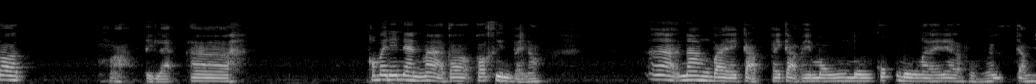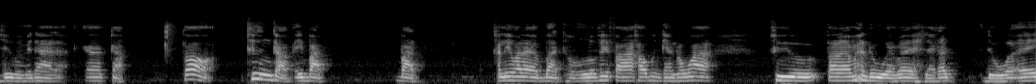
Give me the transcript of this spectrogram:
ก็อะติดแล้วอ่าก็ไม่ได้แน่นมากก็ก็ขึ้นไปเนาะนั่งไปกลับไปกลับไอ้มงมงกกมงอะไรเนี่ยแหละผมก็จำชื่อมันไม่ได้ละก็กลับ ก็ทึ่งกับไอ้บัตรบัตรเขาเรียกว่าอะไรบัตรของรถไฟฟ้าเขาเหมือนกันเพราะว่า คือตอนนั้นมาดูกันไปแล้วก็ ดูว่าเอ้ย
